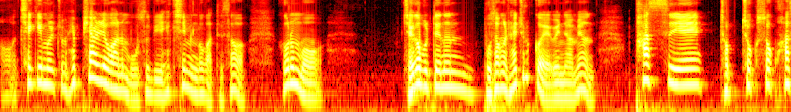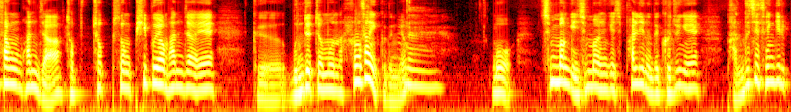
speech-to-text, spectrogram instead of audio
어, 책임을 좀 회피하려고 하는 모습이 핵심인 것 같아서, 그거는 뭐, 제가 볼 때는 보상을 해줄 거예요. 왜냐하면, 파스의 접촉성 화상 환자, 접촉성 피부염 환자의 그 문제점은 항상 있거든요. 네. 뭐 10만 개, 20만 개씩 팔리는데 그 중에 반드시 생길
